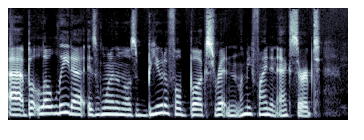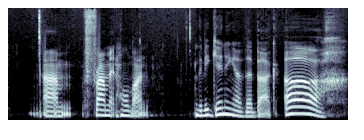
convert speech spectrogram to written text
Uh, but Lolita is one of the most beautiful books written. Let me find an excerpt um, from it. Hold on. The beginning of the book. Oh,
